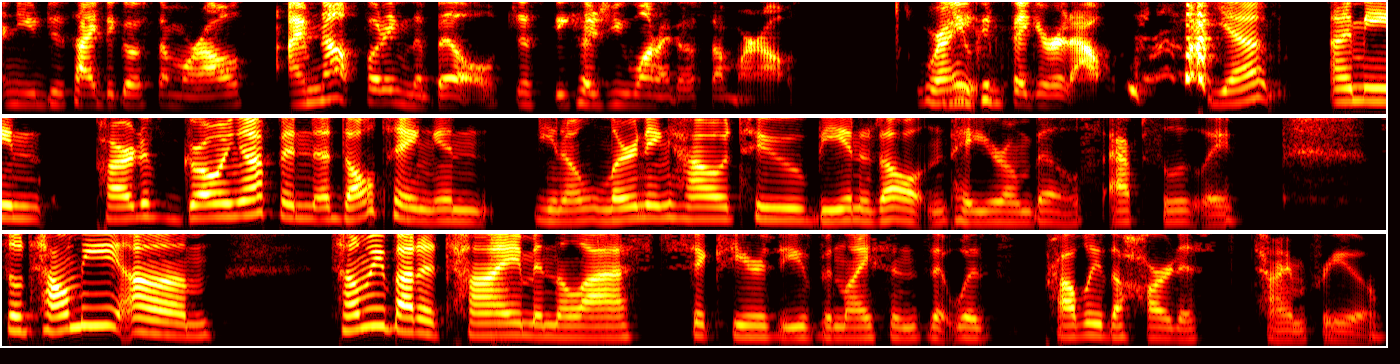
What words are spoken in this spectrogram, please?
and you decide to go somewhere else, I'm not footing the bill just because you want to go somewhere else. right, You can figure it out. yep. I mean, part of growing up and adulting, and you know, learning how to be an adult and pay your own bills. Absolutely. So tell me, um, tell me about a time in the last six years that you've been licensed that was probably the hardest time for you.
